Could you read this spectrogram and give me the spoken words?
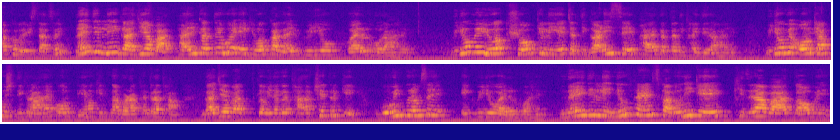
अब खबरें विस्तार से। नई दिल्ली, गाजियाबाद। फायरिंग करते हुए एक युवक का लाइव वीडियो वायरल हो रहा है। वीडियो में युवक शॉप के लिए चलती गाड़ी से फायर करता दिखाई दे रहा है। वीडियो में और क्या कुछ दिख रहा है और यह कितना बड़ा खतरा था? गाजियाबाद कविनगर थाना क्षेत्र के गोविंदपुरम से एक वीडियो वायरल हुआ है। नई दिल्ली न्यू फ्रेंड्स कॉलोनी के खिजराबाद गाँव में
